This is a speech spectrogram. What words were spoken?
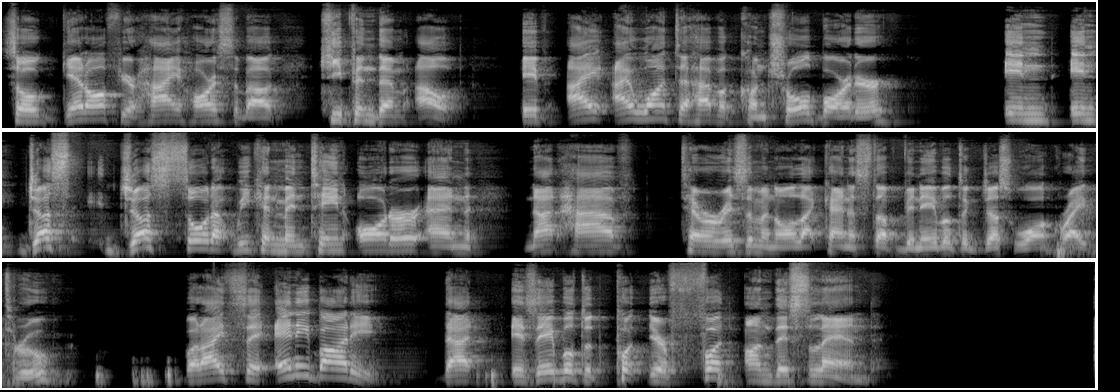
So get off your high horse about keeping them out. If I, I want to have a control border in in just just so that we can maintain order and not have terrorism and all that kind of stuff being able to just walk right through. But I'd say anybody that is able to put their foot on this land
